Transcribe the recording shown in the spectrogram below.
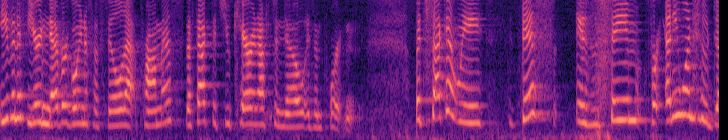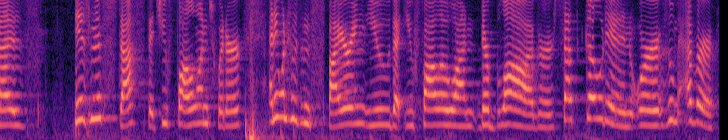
Even if you're never going to fulfill that promise, the fact that you care enough to know is important. But secondly, this is the same for anyone who does business stuff that you follow on Twitter, anyone who's inspiring you that you follow on their blog or Seth Godin or whomever.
